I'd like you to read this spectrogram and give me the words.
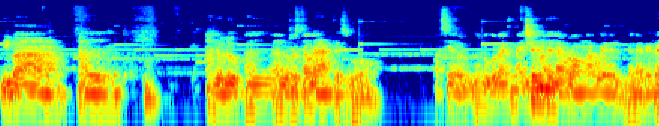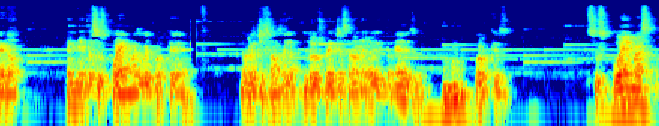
iba al, a, los lu- al- a los restaurantes o hacia los lugares nice de, la Roma, güey, de, de la Guerrero, vendiendo sus poemas, güey, porque los rechazaron, en los rechazaron en los editoriales, güey, porque sus poemas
